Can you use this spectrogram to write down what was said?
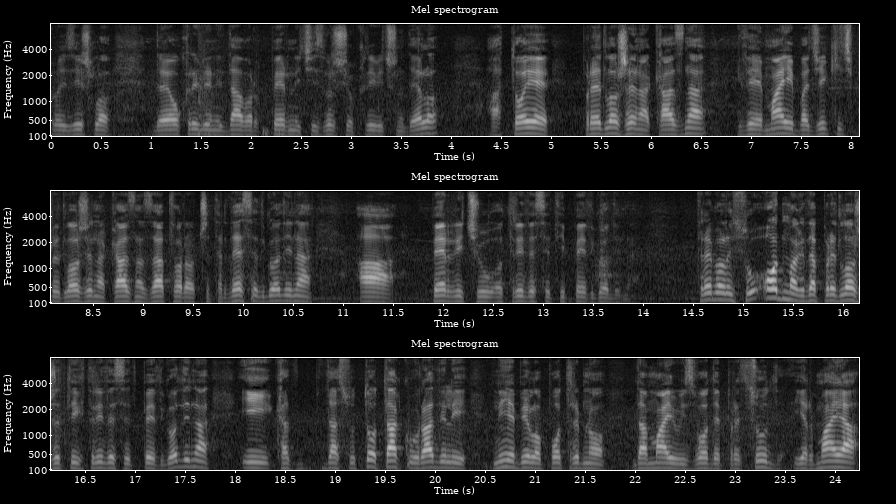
proizišlo da je okrivljeni Davor Pernić izvršio krivično delo, a to je predložena kazna gde je Maji Bađikić predložena kazna zatvora od 40 godina, a Perniću od 35 godina. Trebali su odmah da predlože tih 35 godina i kad da su to tako uradili nije bilo potrebno da Maju izvode pred sud, jer Maja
